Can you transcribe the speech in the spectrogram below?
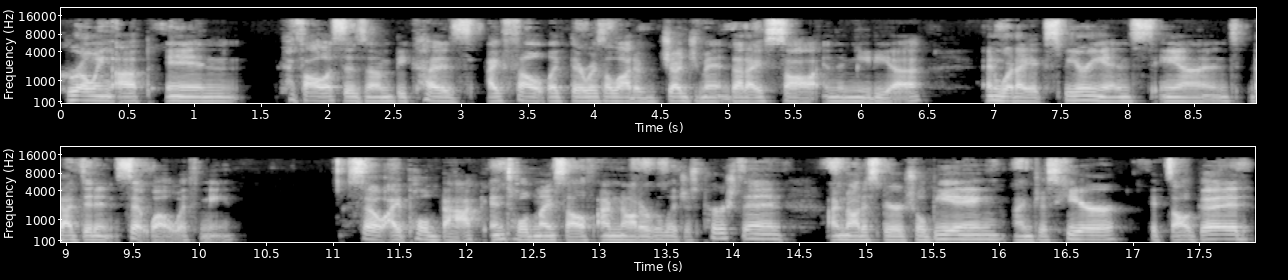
growing up in Catholicism because I felt like there was a lot of judgment that I saw in the media and what I experienced. And that didn't sit well with me. So I pulled back and told myself, I'm not a religious person. I'm not a spiritual being. I'm just here. It's all good.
